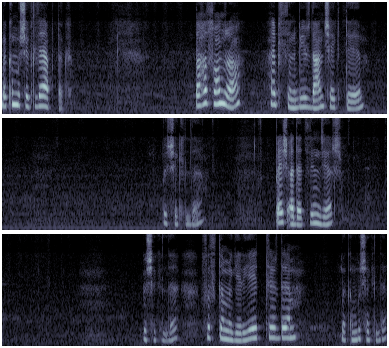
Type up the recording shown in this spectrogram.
Bakın bu şekilde yaptık. Daha sonra hepsini birden çektim. Bu şekilde. 5 adet zincir. Bu şekilde. Fıstığımı geriye ettirdim. Bakın bu şekilde.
